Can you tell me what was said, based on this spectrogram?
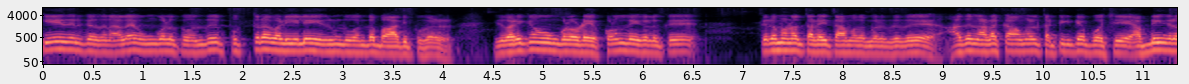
கேது இருக்கிறதுனால உங்களுக்கு வந்து புத்திர வழியிலே இருந்து வந்த பாதிப்புகள். இது வரைக்கும் உங்களுடைய குழந்தைகளுக்கு திருமண தடை தாமதம் இருந்தது. அது நடக்காமல் தட்டிக்கிட்டே போச்சு. அப்படிங்கிற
